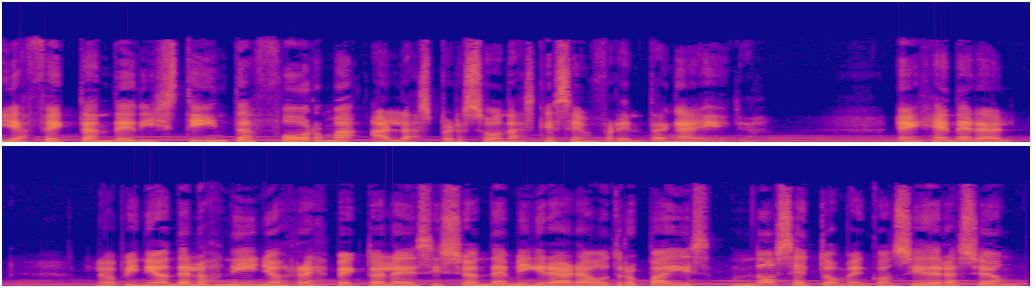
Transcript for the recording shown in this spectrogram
y afectan de distinta forma a las personas que se enfrentan a ella. En general, la opinión de los niños respecto a la decisión de emigrar a otro país no se toma en consideración,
